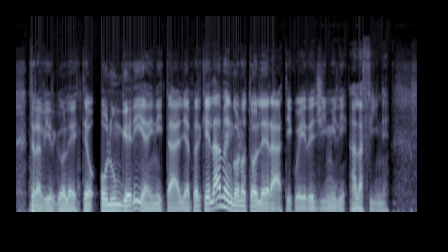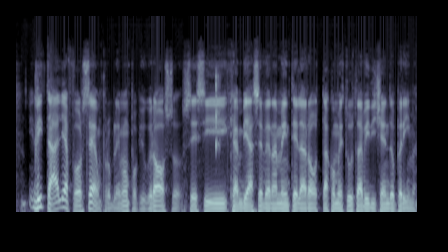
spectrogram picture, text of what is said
tra virgolette, o, o l'Ungheria in Italia, perché là vengono tollerati quei regimi lì alla fine. L'Italia forse è un problema un po' più grosso se si cambiasse veramente la rotta, come tu stavi dicendo prima.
